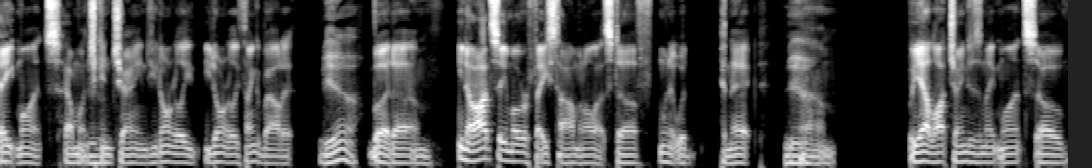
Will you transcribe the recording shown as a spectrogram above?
eight months how much Yeah. can change. You don't really you don't really think about it. Yeah. But um, you know, I'd see him over FaceTime and all that stuff when it would connect. Yeah. Um but yeah, a lot changes in eight months. So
